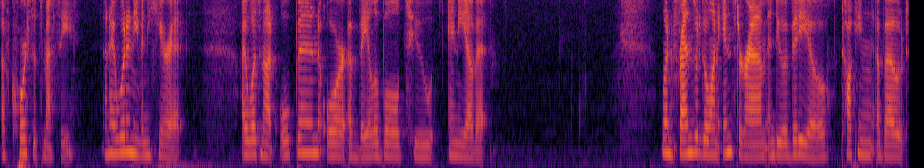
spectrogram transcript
Of course it's messy. And I wouldn't even hear it. I was not open or available to any of it. When friends would go on Instagram and do a video talking about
